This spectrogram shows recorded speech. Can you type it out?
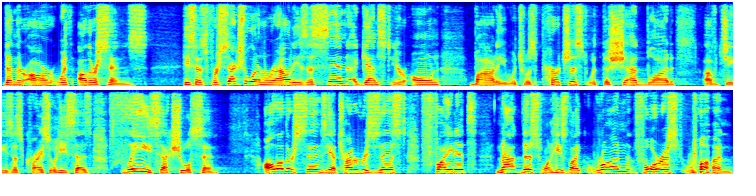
than there are with other sins. He says, For sexual immorality is a sin against your own body, which was purchased with the shed blood of Jesus Christ. So he says, Flee sexual sin. All other sins, yeah, try to resist, fight it. Not this one. He's like, run, Forrest, run.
